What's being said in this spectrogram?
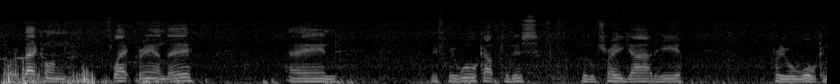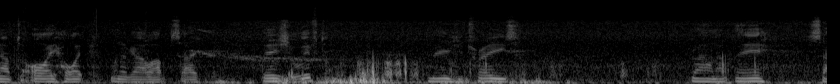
So we're back on flat ground there. And if we walk up to this little tree guard here, pretty well walking up to eye height when I go up. So there's your lift, there's your trees growing up there. So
